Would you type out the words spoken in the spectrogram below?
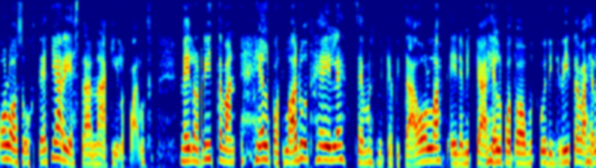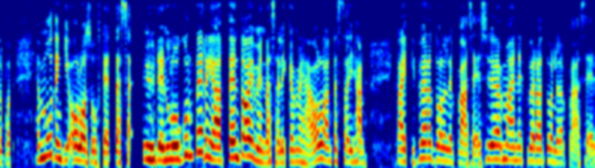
olosuhteet järjestää järjestää nämä kilpailut. Meillä on riittävän helpot ladut heille, semmoiset, mitkä pitää olla. Ei ne mitkään helpot ole, mutta kuitenkin riittävän helpot. Ja muutenkin olosuhteet tässä yhden luukun periaatteen toiminnassa. Eli mehän ollaan tässä ihan kaikki pyörätuolille pääsee syömään, ne pyörätuolilla pääsee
